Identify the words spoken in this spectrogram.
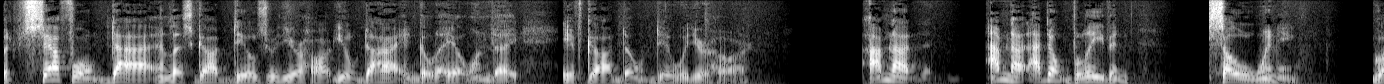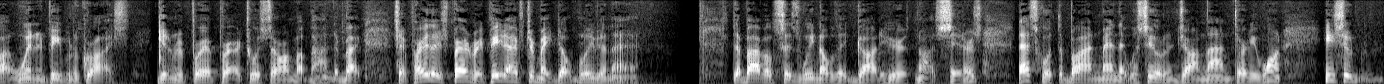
But self won't die unless God deals with your heart. You'll die and go to hell one day if God don't deal with your heart. I'm not I'm not I don't believe in soul winning. Go out and winning people to Christ. Get them to pray a prayer, twist their arm up behind their back, say, pray this prayer and repeat after me. Don't believe in that. The Bible says we know that God heareth not sinners. That's what the blind man that was healed in John nine thirty one. He said,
